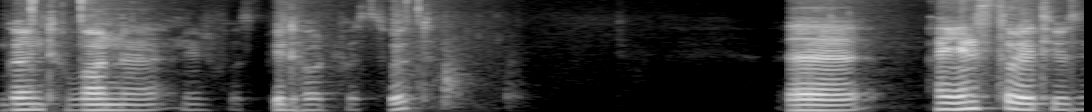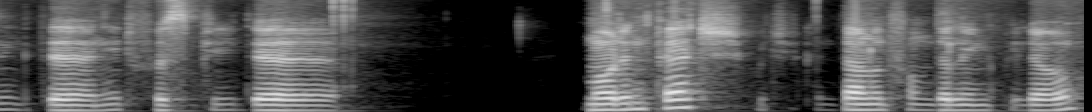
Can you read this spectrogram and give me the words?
I'm going to run uh, Need for Speed Hot Pursuit. Uh, I install it using the Need for Speed uh, modern patch, which you can download from the link below.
